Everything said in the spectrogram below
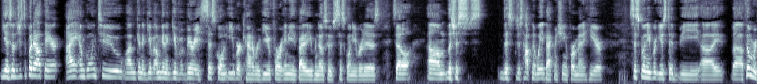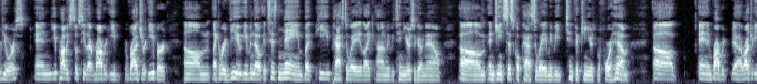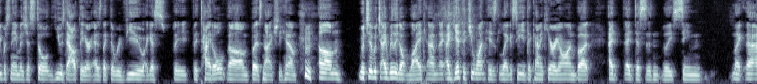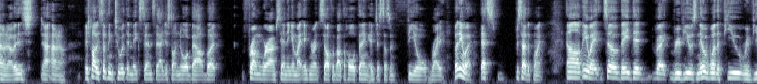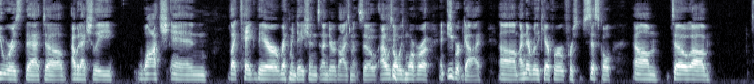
yeah, so just to put it out there, I am going to, I'm to give, I'm to give a very Siskel and Ebert kind of review for anybody even knows who Siskel and Ebert is. So, um, let's just, this, just hop in the Wayback Machine for a minute here. Siskel and Ebert used to be, uh, uh, film reviewers, and you probably still see that Robert e- Roger Ebert, um, like a review, even though it's his name, but he passed away like, I don't know, maybe 10 years ago now. Um, and Gene Siskel passed away maybe 10, 15 years before him. Uh, and Robert, uh, Roger Ebert's name is just still used out there as like the review, I guess the, the title, um, but it's not actually him. um, which, which I really don't like. Um, I, I get that you want his legacy to kind of carry on, but I, it just doesn't really seem like, I don't know. It's, I don't know. There's probably something to it that makes sense that I just don't know about, but from where I'm standing in my ignorant self about the whole thing, it just doesn't feel right. But anyway, that's beside the point. Um, anyway, so they did like reviews, and they were one of the few reviewers that uh, I would actually watch and like take their recommendations under advisement. So I was always more of a, an Ebert guy. Um, I never really cared for for Siskel. Um, so um,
